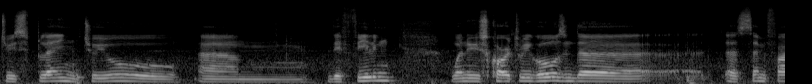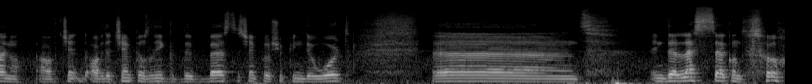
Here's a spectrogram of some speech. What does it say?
to explain to you um, the feeling when you score three goals in the uh, semi-final of cha- of the Champions League, the best championship in the world, and in the last second. So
